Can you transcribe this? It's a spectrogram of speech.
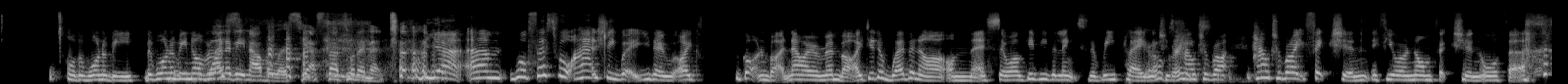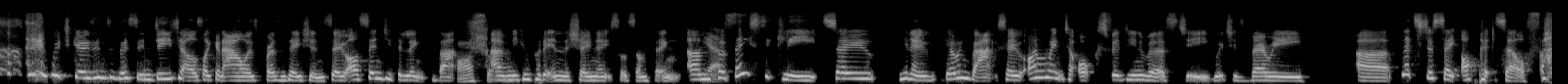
Or the wannabe, the wannabe the, novelist. Wannabe novelist. yes, that's what I meant. yeah. Um, well, first of all, I actually, you know, I forgotten, but now I remember. I did a webinar on this, so I'll give you the link to the replay, which oh, is how to write how to write fiction if you're a non-fiction author, which goes into this in details, like an hour's presentation. So I'll send you the link for that. Awesome. Um, you can put it in the show notes or something. Um, yes. But basically, so you know, going back, so I went to Oxford University, which is very uh, let's just say up itself.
